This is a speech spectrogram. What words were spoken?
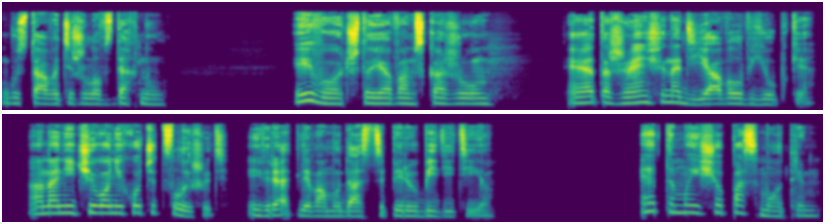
Густаво тяжело вздохнул. И вот что я вам скажу. Эта женщина — дьявол в юбке. Она ничего не хочет слышать, и вряд ли вам удастся переубедить ее. Это мы еще посмотрим.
